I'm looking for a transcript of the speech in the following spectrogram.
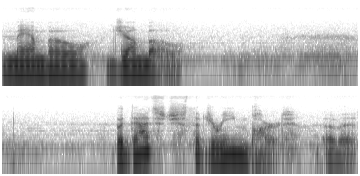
mambo jumbo. But that's just the dream part of it.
